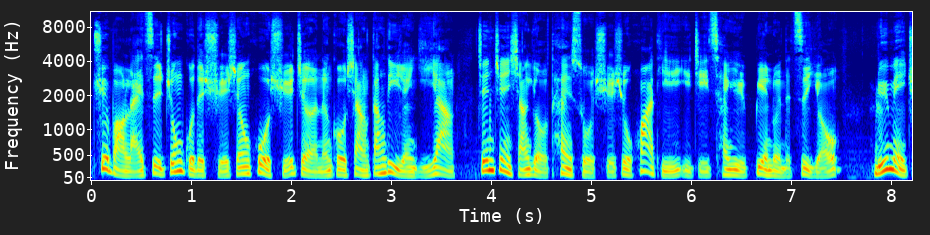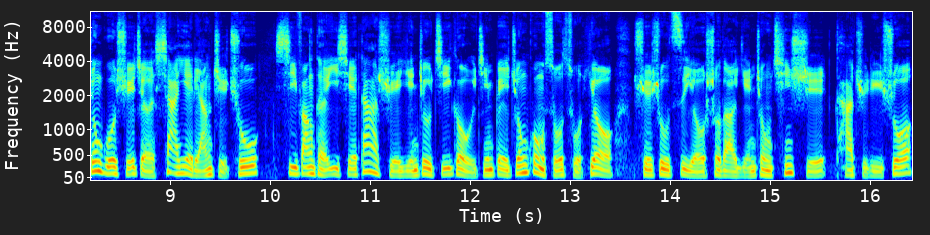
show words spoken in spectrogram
确保来自中国的学生或学者能够像当地人一样，真正享有探索学术话题以及参与辩论的自由。旅美中国学者夏叶良指出，西方的一些大学研究机构已经被中共所左右，学术自由受到严重侵蚀。他举例说，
